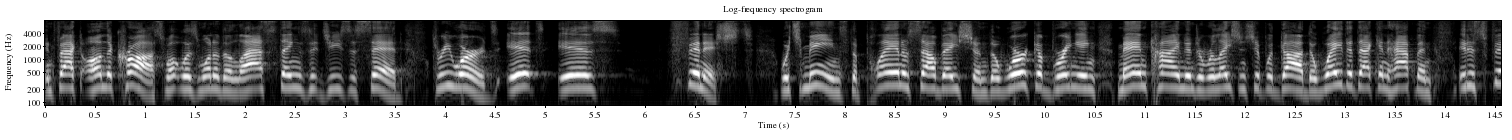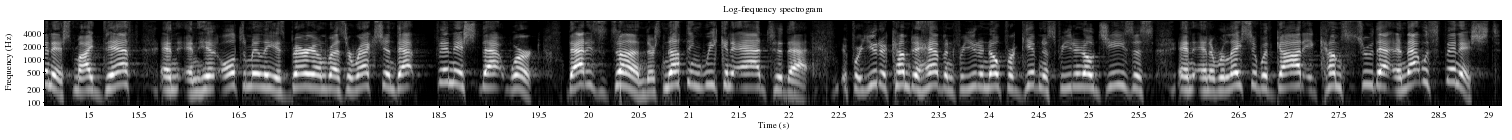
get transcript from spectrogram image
In fact, on the cross, what was one of the last things that Jesus said? Three words It is finished which means the plan of salvation, the work of bringing mankind into relationship with God, the way that that can happen, it is finished. My death and, and ultimately his burial and resurrection, that finished that work. That is done. There's nothing we can add to that. For you to come to heaven, for you to know forgiveness, for you to know Jesus and, and a relationship with God, it comes through that. And that was finished.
